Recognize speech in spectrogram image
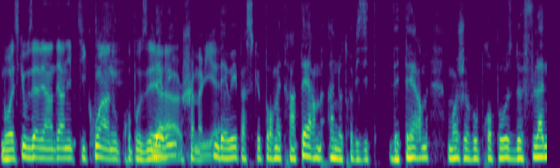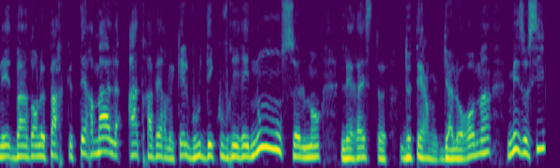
Bon, est-ce que vous avez un dernier petit coin à nous proposer Ben à oui. Chamalières Ben oui, parce que pour mettre un terme à notre visite des thermes, moi je vous propose de flâner ben, dans le parc thermal à travers lequel vous découvrirez non seulement les restes de thermes gallo-romains, mais aussi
